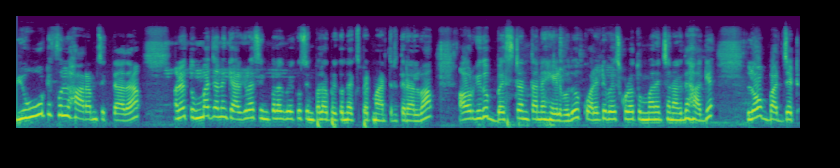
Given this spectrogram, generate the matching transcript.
ಬ್ಯೂಟಿಫುಲ್ ಹಾರಂ ಸಿಗ್ತಾ ಇದೆ. ಅಂದ್ರೆ ತುಂಬಾ ಜನಕ್ಕೆ ಯಾರಿಗೆಲ್ಲ ಸಿಂಪಲ್ ಆಗಬೇಕು ಸಿಂಪಲ್ ಆಗಬೇಕು ಅಂತ ಎಕ್ಸ್ಪೆಕ್ಟ್ ಮಾಡ್ತಿರ್ತೀರಲ್ವಾ? ಅವ್ರಿಗೆ ಇದು ಬೆಸ್ಟ್ ಅಂತಾನೆ ಹೇಳ್ಬೋದು. ಕ್ವಾಲಿಟಿ ವೈಸ್ ಕೂಡ ತುಂಬಾನೇ ಚೆನ್ನಾಗಿದೆ. ಹಾಗೆ ಲೋ ಬಜೆಟ್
